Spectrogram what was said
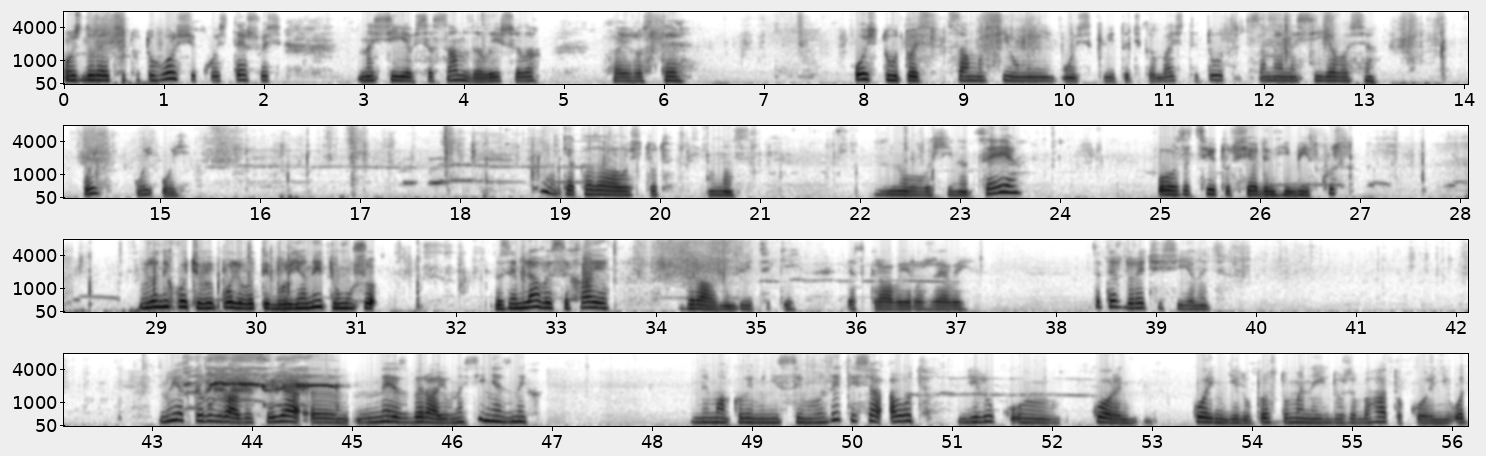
Ось, до речі, тут у горщику ось теж щось насіявся, сам залишила. Хай росте. Ось тут ось самосів мені, ось квіточка, бачите, тут саме насіялося. Ой, ой, ой. Ну, як я казала, ось тут у нас знову хінацея. О, зацвів тут ще один гібіскус. Вже не хочу виполювати бур'яни, тому що земля висихає зразу. Дивіться, який яскравий рожевий. Це теж, до речі, сіянець. Ну, я скажу зразу, що я е, не збираю насіння з них. Нема коли мені з цим возитися, а от ділю е, корень. Корінь ділю. Просто в мене їх дуже багато коренів. От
